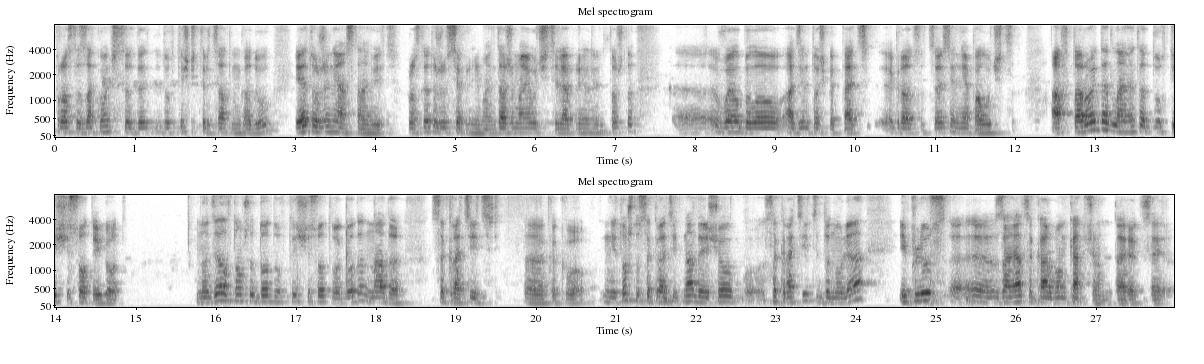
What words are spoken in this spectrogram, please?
просто закончится в 2030 году, и это уже не остановить. Просто это уже все принимают. Даже мои учителя приняли то, что well below 1.5 градусов Цельсия не получится. А второй дедлайн это 2100 год. Но дело в том, что до 2100 года надо сократить, э, как его, не то что сократить, надо еще сократить до нуля и плюс э, э заняться carbon capture, direct sale.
